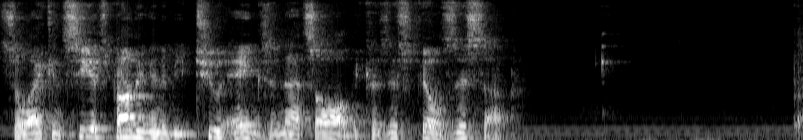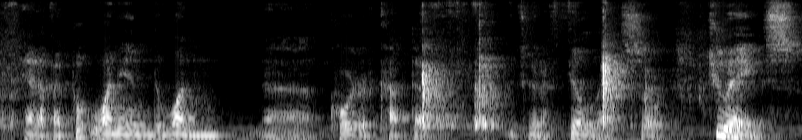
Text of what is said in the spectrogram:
So I can see it's probably going to be two eggs and that's all because this fills this up. And if I put one in the one uh, quarter cup, that it's going to fill that. So two eggs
